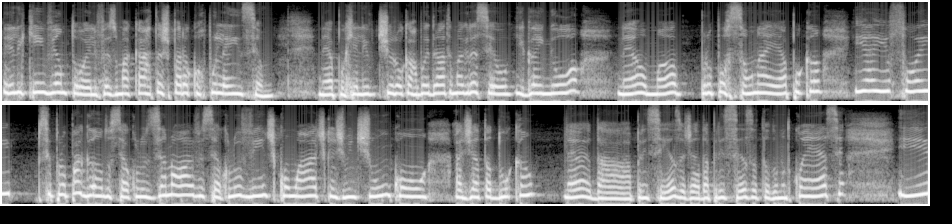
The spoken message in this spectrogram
Ele que inventou, ele fez uma cartas para a corpulência, né? Porque ele tirou carboidrato e emagreceu e ganhou, né, uma proporção na época e aí foi se propagando século XIX, século XX com Atkins, XXI com a dieta Dukan, né, da princesa, dieta da princesa, todo mundo conhece, e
